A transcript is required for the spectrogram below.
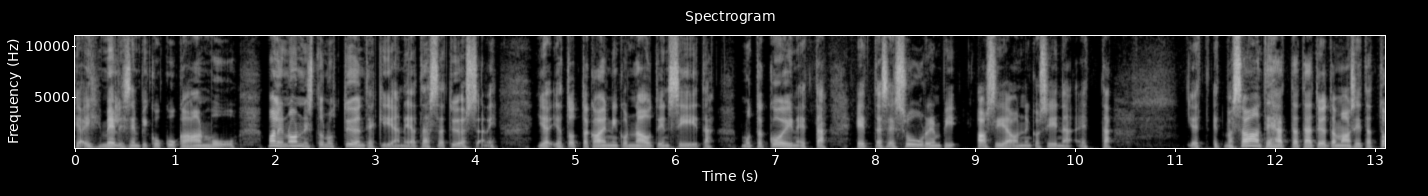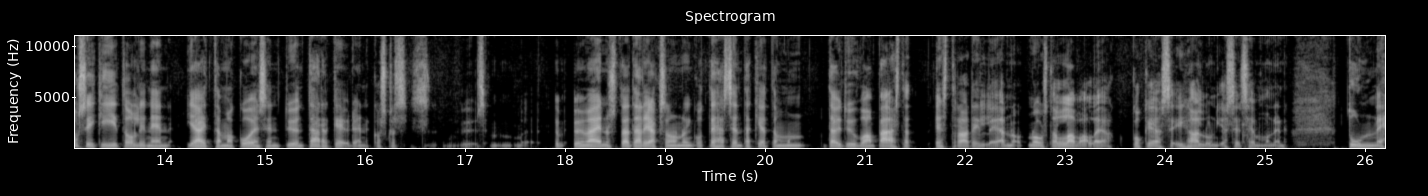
ja ihmeellisempi kuin kukaan muu. Mä olin onnistunut työntekijänä ja tässä työssäni ja, ja totta kai niin kuin nautin siitä, mutta koin, että, että se suurempi asia on niin kuin siinä, että – että et mä saan tehdä tätä työtä, mä oon siitä tosi kiitollinen ja että mä koen sen työn tärkeyden, koska mä en ole tätä jaksanut niin tehdä sen takia, että mun täytyy vaan päästä estraadille ja no, nousta lavalle ja kokea se ihailun ja se semmoinen tunne,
